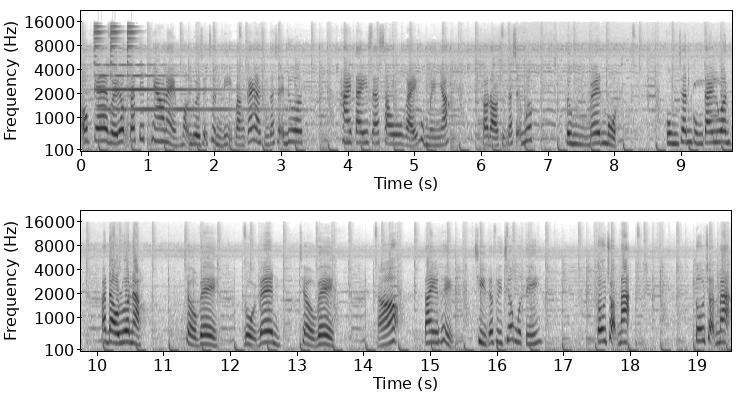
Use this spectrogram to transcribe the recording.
Ok, với động tác tiếp theo này, mọi người sẽ chuẩn bị bằng cách là chúng ta sẽ đưa hai tay ra sau gáy của mình nhá. Sau đó chúng ta sẽ bước từng bên một, cùng chân cùng tay luôn. Bắt đầu luôn nào. Trở về, đổi bên, trở về. Đó, tay có thể chỉ ra phía trước một tí. Tôi chọn bạn. Tôi chọn bạn.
